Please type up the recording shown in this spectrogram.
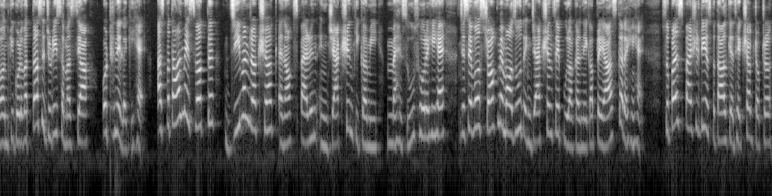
व उनकी गुणवत्ता से जुड़ी समस्या उठने लगी है। अस्पताल में इस वक्त जीवन रक्षक एनॉक्सपैरिन इंजेक्शन की कमी महसूस हो रही है, जिसे वो स्टॉक में मौजूद इंजेक्शन से पूरा करने का प्रयास कर रहे हैं। सुपर स्पेशलिटी अस्पताल के अधीक्षक डॉक्टर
